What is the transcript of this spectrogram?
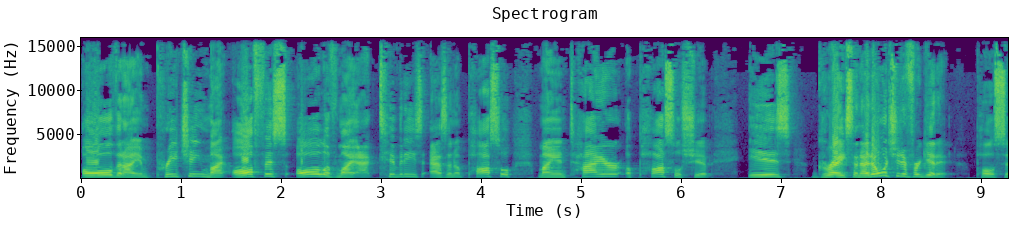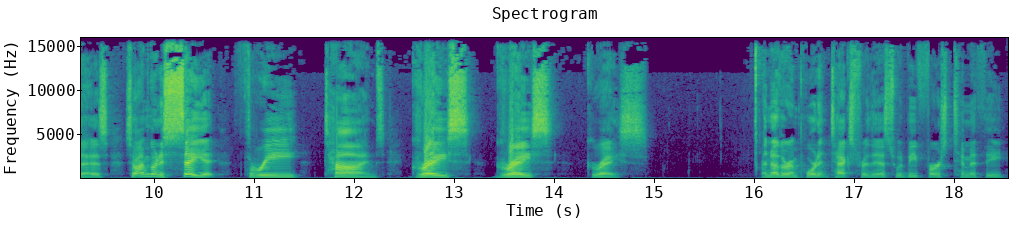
all that I am preaching, my office, all of my activities as an apostle, my entire apostleship is grace. And I don't want you to forget it, Paul says. So I'm going to say it three times grace, grace, grace. Another important text for this would be 1 Timothy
